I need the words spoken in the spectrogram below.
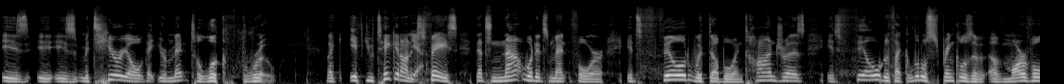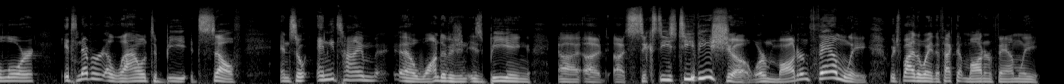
is is material that you're meant to look through. Like if you take it on its face, that's not what it's meant for. It's filled with double entendres. It's filled with like little sprinkles of, of Marvel lore. It's never allowed to be itself. And so anytime uh, WandaVision is being uh, a, a 60s TV show or Modern Family, which by the way, the fact that Modern Family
